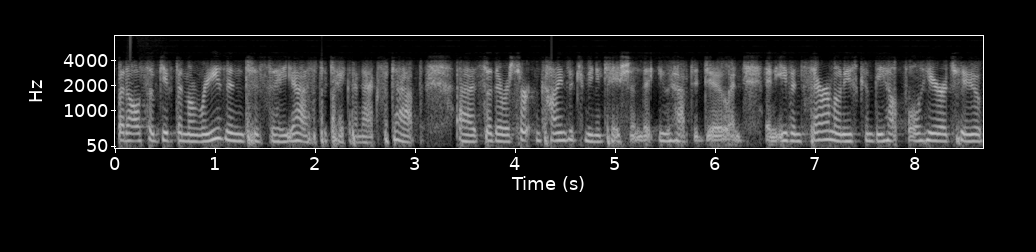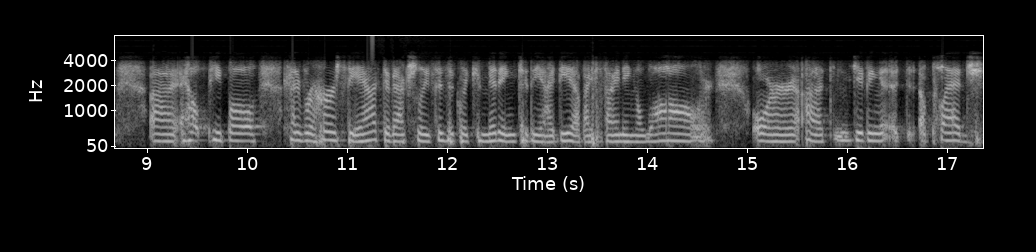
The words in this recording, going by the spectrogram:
but also give them a reason to say yes, to take the next step. Uh, so there are certain kinds of communication that you have to do. And, and even ceremonies can be helpful here to uh, help people kind of rehearse the act of actually physically committing to the idea by signing a wall or, or uh, giving a, a pledge.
